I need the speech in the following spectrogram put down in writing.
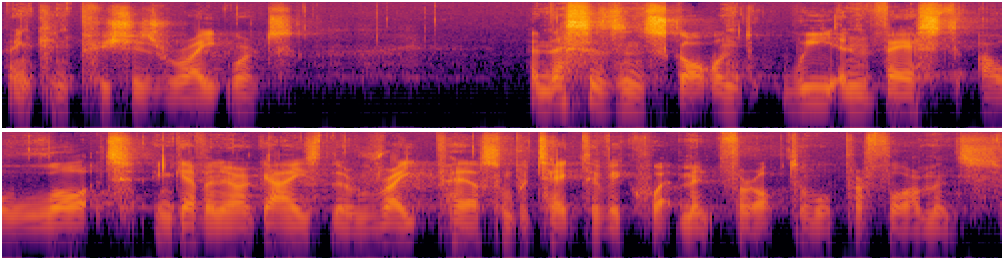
and can push us rightwards. And this is in Scotland. We invest a lot in giving our guys the right personal protective equipment for optimal performance.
